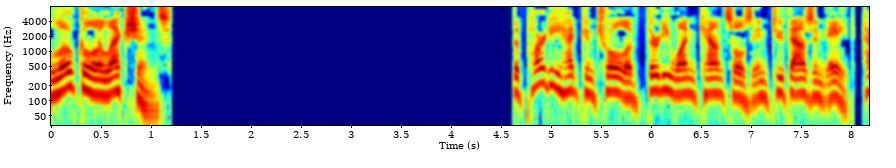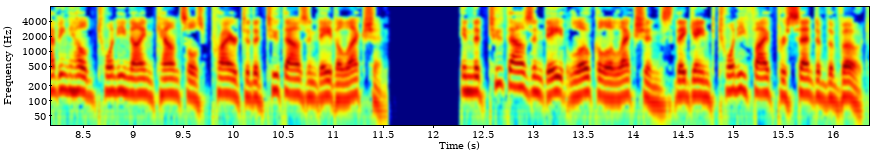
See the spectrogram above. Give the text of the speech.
Local elections The party had control of 31 councils in 2008, having held 29 councils prior to the 2008 election. In the 2008 local elections they gained 25% of the vote,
